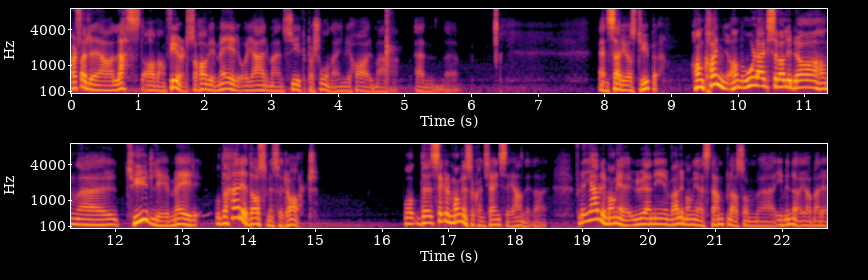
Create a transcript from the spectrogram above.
hvert fall det jeg har lest av han fyren, så har vi mer å gjøre med en syk person enn vi har med en, eh, en seriøs type. Han kan, han ordlegger seg veldig bra, han er tydelig mer Og det her er det som er så rart. Og det er sikkert mange som kan kjenne seg igjen i det her. For det er jævlig mange uenige, veldig mange stempler som eh, i mine øyne bare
